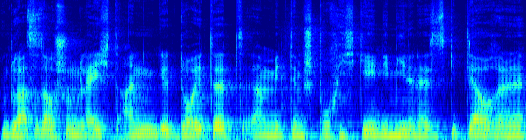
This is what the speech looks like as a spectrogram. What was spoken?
Und du hast es auch schon leicht angedeutet äh, mit dem Spruch, ich gehe in die Minen. Also es gibt ja auch eine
